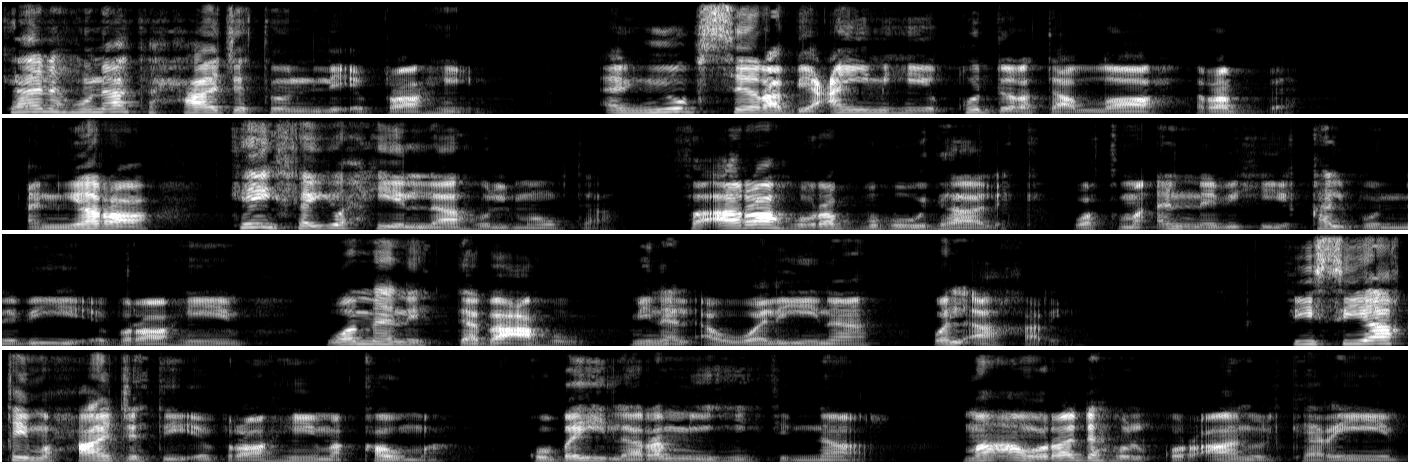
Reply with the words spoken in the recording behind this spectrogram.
كان هناك حاجة لإبراهيم أن يبصر بعينه قدرة الله ربه أن يرى كيف يحيي الله الموتى فأراه ربه ذلك واطمأن به قلب النبي إبراهيم ومن اتبعه من الأولين والآخرين. في سياق محاجة إبراهيم قومه قبيل رميه في النار ما أورده القرآن الكريم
